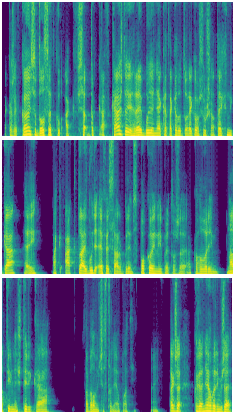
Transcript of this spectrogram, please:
akože v konečnom dôsledku, ak, vša, ak v každej hre bude nejaká takáto rekonštrukčná technika, hej, ak, ak to aj bude FSR, budem spokojný, pretože ako hovorím, natívne 4K sa veľmi často neoplatí. Hej. Takže akože ja nehovorím, že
